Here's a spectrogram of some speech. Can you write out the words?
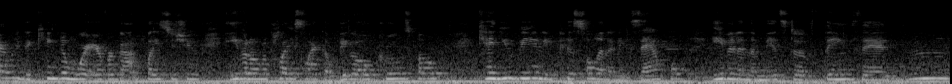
carry the kingdom wherever God places you, even on a place like a big old cruise boat? Can you be an epistle and an example, even in the midst of things that mm,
